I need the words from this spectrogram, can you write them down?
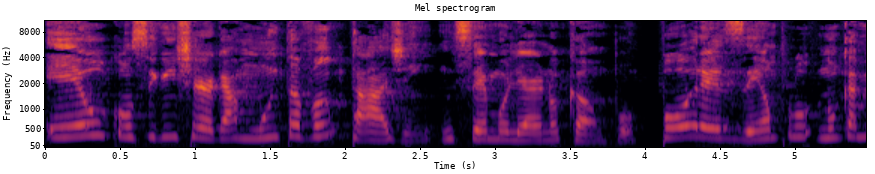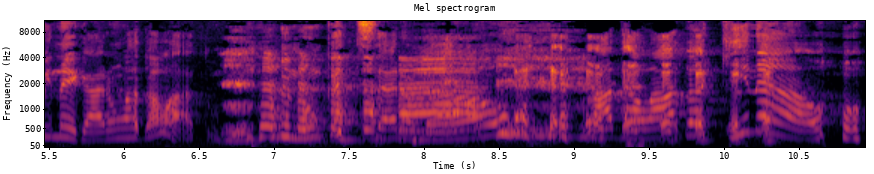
Eu consigo enxergar muita vantagem em ser mulher no campo. Por exemplo, nunca me negar chegaram lado a lado. Nunca disseram não, lado a lado aqui não.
